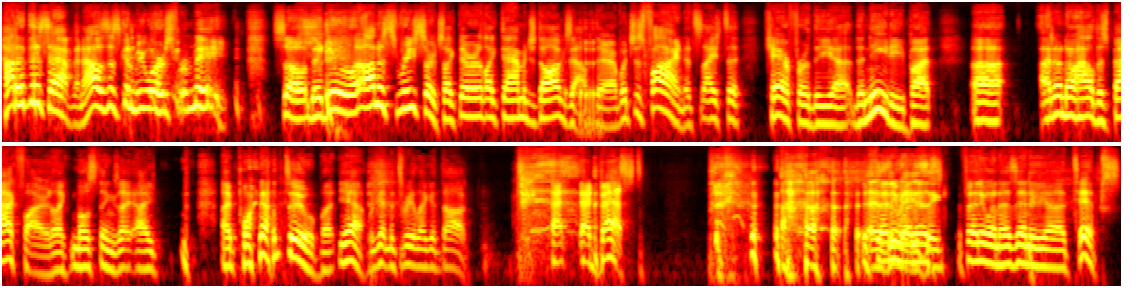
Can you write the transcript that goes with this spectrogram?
How did this happen? How is this going to be worse for me? So they're doing honest research, like there are like damaged dogs out there, which is fine. It's nice to care for the uh, the needy, but uh, I don't know how this backfired. Like most things, I I, I point out too. But yeah, we're getting a three legged dog at at best. If anyone has, if anyone has any uh, tips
